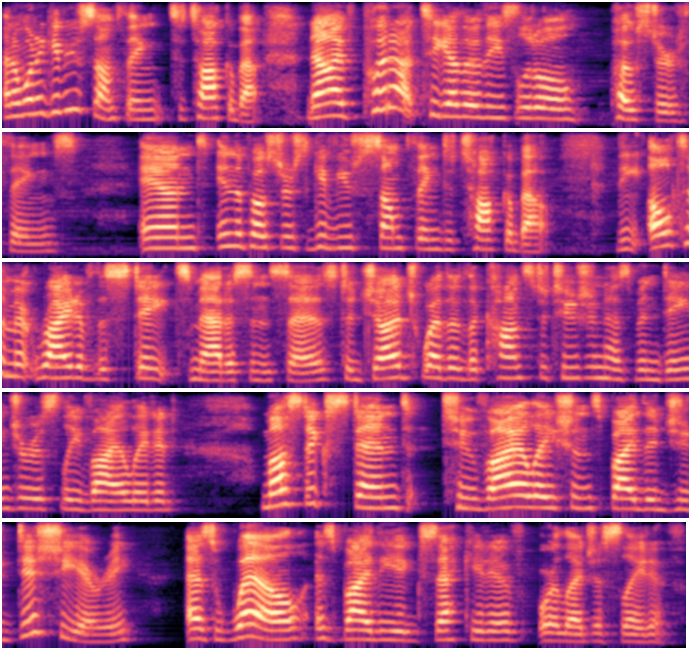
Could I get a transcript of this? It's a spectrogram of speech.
And I want to give you something to talk about. Now, I've put out together these little poster things, and in the posters, give you something to talk about. The ultimate right of the states, Madison says, to judge whether the Constitution has been dangerously violated must extend to violations by the judiciary as well as by the executive or legislative.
